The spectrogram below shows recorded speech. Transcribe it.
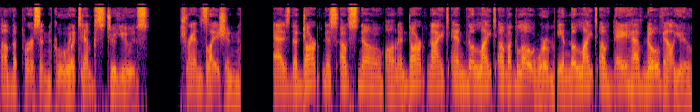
of the person who attempts to use. Translation as the darkness of snow on a dark night and the light of a glowworm in the light of day have no value,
